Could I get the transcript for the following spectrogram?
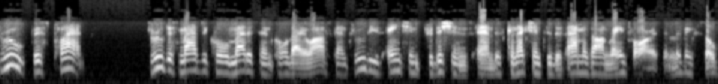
through this plant, through this magical medicine called ayahuasca, and through these ancient traditions and this connection to this Amazon rainforest and living so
